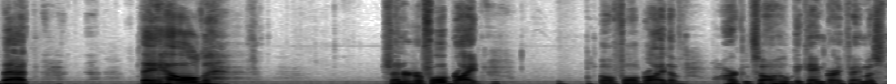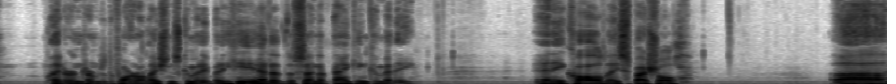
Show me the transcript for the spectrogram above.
that they held Senator Fulbright, Bill Fulbright of Arkansas, who became very famous later in terms of the Foreign Relations Committee, but he headed the Senate Banking Committee. And he called a special, uh,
